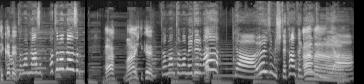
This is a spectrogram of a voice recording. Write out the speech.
Dikkat et. atlamam lazım. Atlamam lazım. Ah maviş dikkat et. Tamam tamam ederim. Ah! Ya öldüm işte kanka gördün mü Ana. ya?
